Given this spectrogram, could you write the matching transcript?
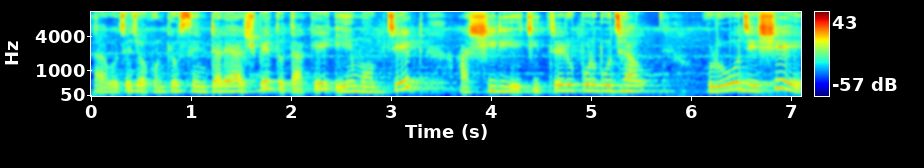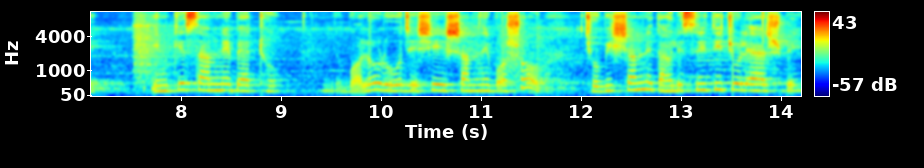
তা বলছে, যখন কেউ সেন্টারে আসবে, তো তাকে এম অবজেক্ট আর সিঁড়ি, এই চিত্রের ওপর বোঝাও। রোজ এসে ইনকে সামনে ব্যাঠো। বলো, রোজ এসে এর সামনে বসো, ছবির সামনে তাহলে স্মৃতি চলে আসবে।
